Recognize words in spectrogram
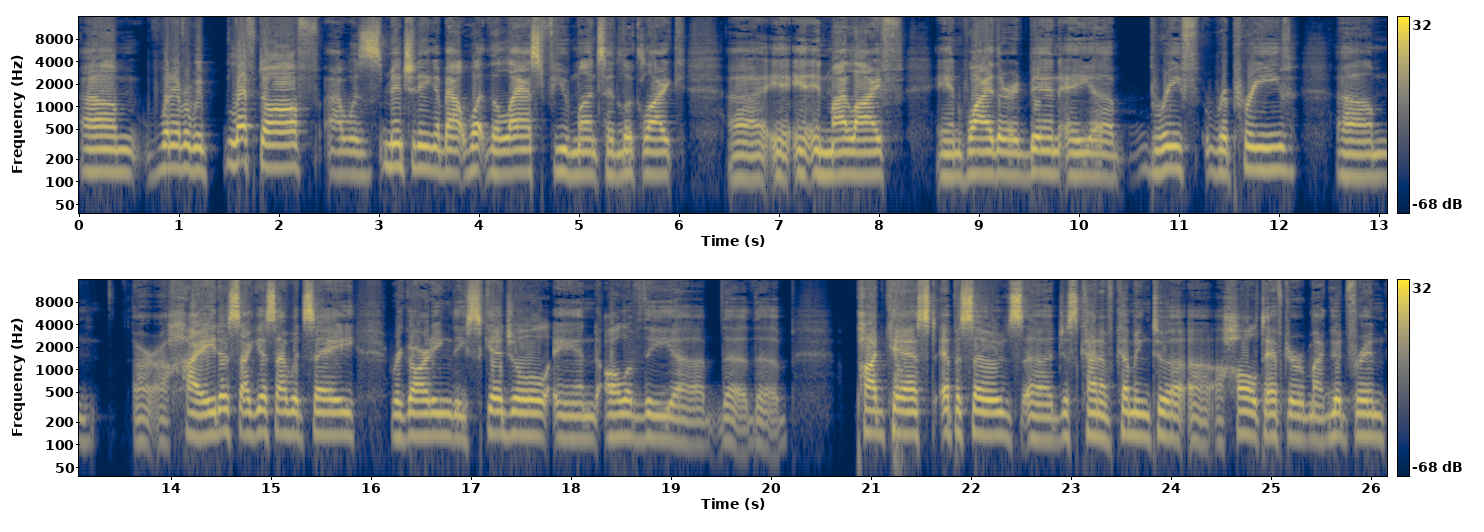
Um, whenever we left off, I was mentioning about what the last few months had looked like uh, in, in my life and why there had been a uh, brief reprieve um, or a hiatus, I guess I would say, regarding the schedule and all of the uh, the the podcast episodes uh, just kind of coming to a, a, halt after my good friend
